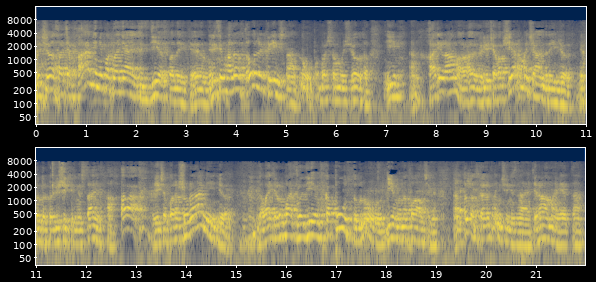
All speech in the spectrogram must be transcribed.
Вы что, Сатябхами не поклоняетесь, десподы? Рисимхадев тоже Кришна, ну, по большому счету. И э, Хари Рама, речь вообще о Рамачандре идет. И кто такой решительный встанет, ха-ха, речь о Парашураме идет. Давайте рубать злодеев в капусту, ну, демона палчика. А кто-то скажет, ну, ничего не знаете, Рама это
